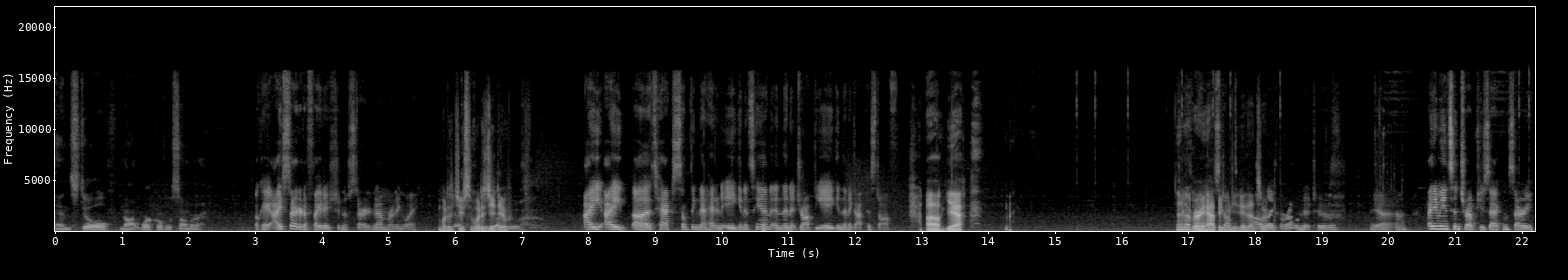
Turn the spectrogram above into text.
and still not work over the summer. Okay, I started a fight I shouldn't have started, and I'm running away. What did you? What did you do? I I uh, attacked something that had an egg in its hand, and then it dropped the egg, and then it got pissed off. Oh, yeah. They're not very happy when you do that sort. wildlife around it too. Yeah. I didn't mean to interrupt you, Zach. I'm sorry.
